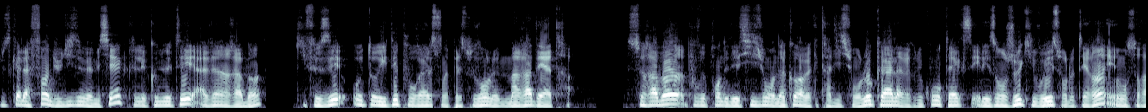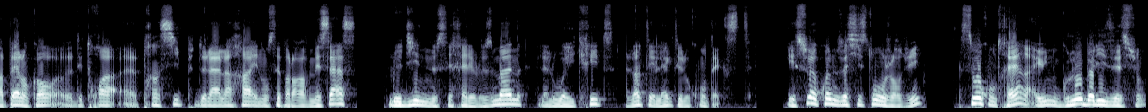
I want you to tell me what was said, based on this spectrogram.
Jusqu'à la fin du 19e siècle, les communautés avaient un rabbin qui faisait autorité pour elles, ce qu'on appelle souvent le Maradeatra. Ce rabbin pouvait prendre des décisions en accord avec les traditions locales, avec le contexte et les enjeux qu'il voyait sur le terrain, et on se rappelle encore euh, des trois euh, principes de la halakha énoncés par le Rav Messas, le din, le sechel et le zman, la loi écrite, l'intellect et le contexte. Et ce à quoi nous assistons aujourd'hui, c'est au contraire à une globalisation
